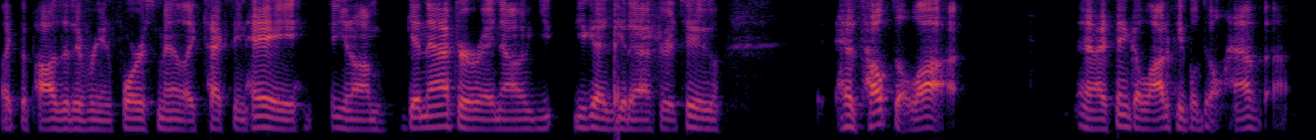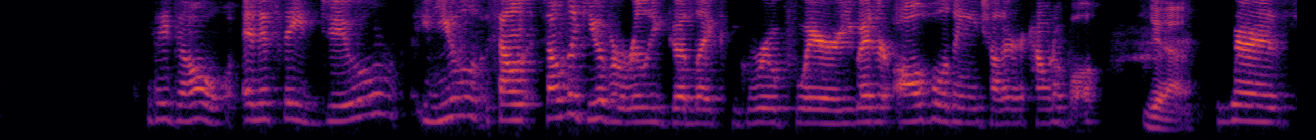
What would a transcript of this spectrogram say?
like the positive reinforcement like texting hey you know i'm getting after it right now you, you guys get after it too has helped a lot and i think a lot of people don't have that they don't. And if they do, you sound sounds like you have a really good like group where you guys are all holding each other accountable. Yeah. Whereas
